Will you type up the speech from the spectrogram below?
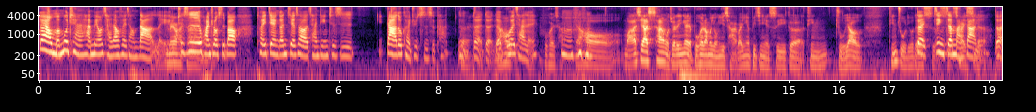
对啊，我们目前还没有踩到非常大的雷没有，还就踩是环球时报推荐跟介绍的餐厅，其实大家都可以去吃吃看。嗯，对对对，不会踩雷。不会踩。嗯然后马来西亚餐，我觉得应该也不会那么容易踩吧，因为毕竟也是一个挺主要、挺主流的对，食竞争蛮大的。对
